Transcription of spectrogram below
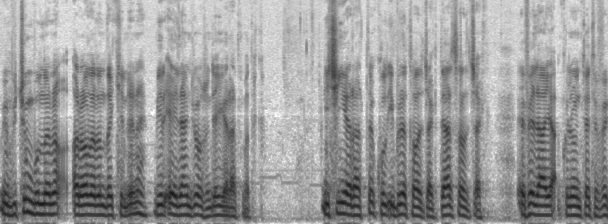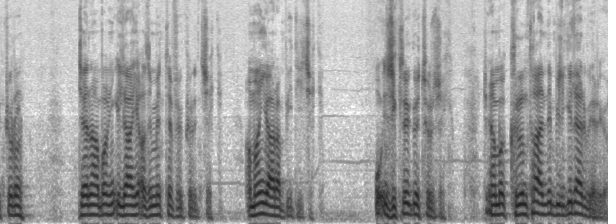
ve bütün bunların aralarındakilerini bir eğlence olsun diye yaratmadık. Niçin yarattı? Kul ibret alacak, ders alacak. Efela yakulun tetefekkürün. Cenab-ı Hakk'ın ilahi azamet tefekkür edecek. Aman ya Rabbi diyecek. O zikre götürecek. Cenab-ı Hak kırıntı halinde bilgiler veriyor.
